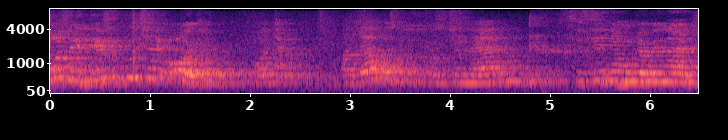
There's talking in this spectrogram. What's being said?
Боже, йди вже включай одяг. Одяг? А де у вас тут костюмер? В сусідньому кабінеті.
